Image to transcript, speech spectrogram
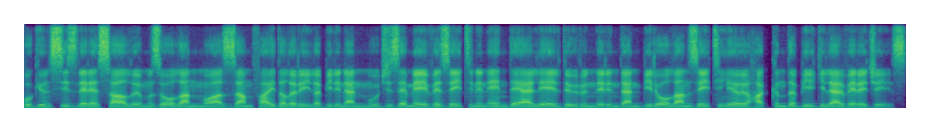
Bugün sizlere sağlığımıza olan muazzam faydalarıyla bilinen mucize meyve zeytinin en değerli elde ürünlerinden biri olan zeytinyağı hakkında bilgiler vereceğiz.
